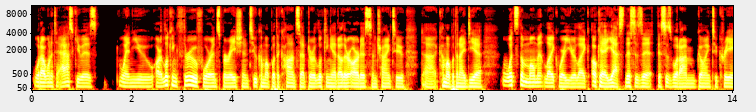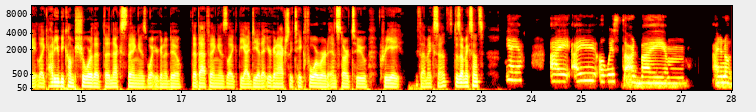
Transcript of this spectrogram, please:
what I wanted to ask you is, when you are looking through for inspiration to come up with a concept or looking at other artists and trying to uh, come up with an idea, what's the moment like where you're like, okay, yes, this is it. This is what I'm going to create. Like, how do you become sure that the next thing is what you're going to do? That that thing is like the idea that you're going to actually take forward and start to create. If that makes sense. Does that make sense? Yeah, yeah. I I always start by um, I don't know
